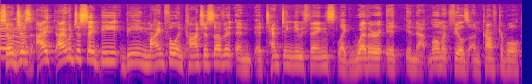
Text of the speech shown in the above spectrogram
So just I, I would just say be being mindful and conscious of it and attempting new things, like whether it in that moment feels uncomfortable,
